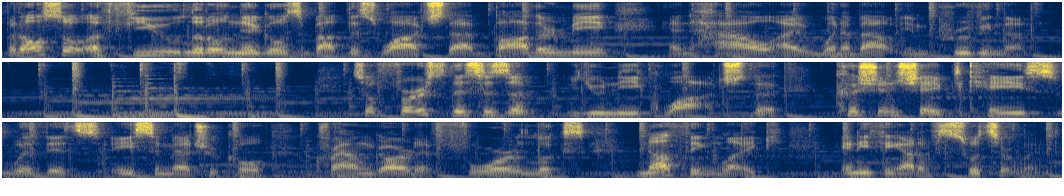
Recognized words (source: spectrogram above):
but also a few little niggles about this watch that bothered me and how I went about improving them. So first, this is a unique watch. The cushion-shaped case with its asymmetrical crown guard at 4 looks nothing like anything out of Switzerland.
